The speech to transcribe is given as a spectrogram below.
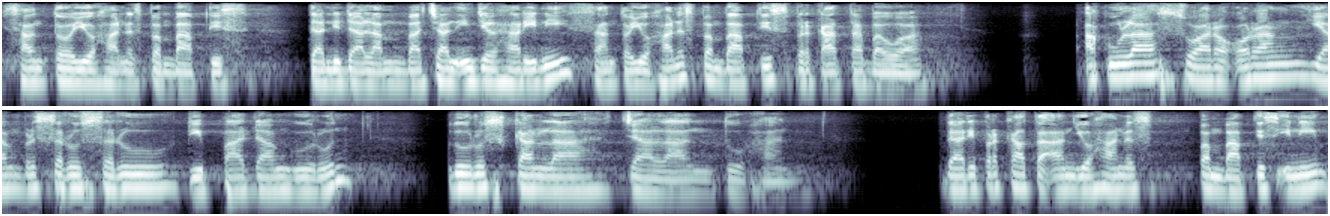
Santo Yohanes Pembaptis. Dan di dalam bacaan Injil hari ini, Santo Yohanes Pembaptis berkata bahwa Akulah suara orang yang berseru-seru di padang gurun, luruskanlah jalan Tuhan. Dari perkataan Yohanes Pembaptis ini,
